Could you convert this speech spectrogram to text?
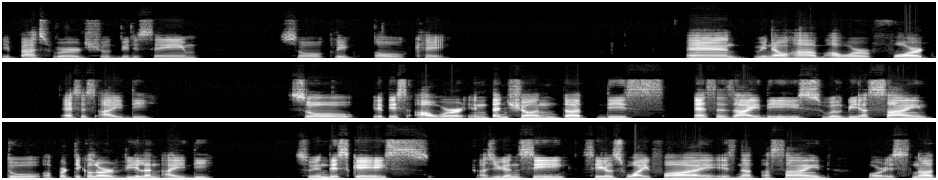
the password should be the same so click OK and we now have our fourth SSID so it is our intention that these SSIDs will be assigned to a particular VLAN ID so in this case as you can see sales Wi-Fi is not assigned or is not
